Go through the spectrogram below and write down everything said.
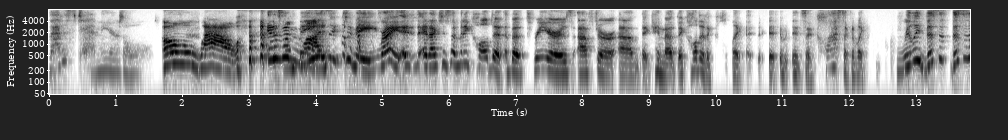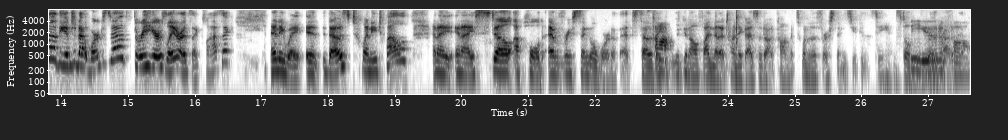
that is 10 years old Oh wow! it is amazing to me, right? It, and actually, somebody called it about three years after um, it came out. They called it a like it, it's a classic. I'm like, really? This is this is how the internet works now. Three years later, it's a classic. Anyway, it, that was 2012, and I and I still uphold every single word of it. So they, ah. you can all find that at tanyageisler.com. It's one of the first things you can see. and still beautiful. Really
